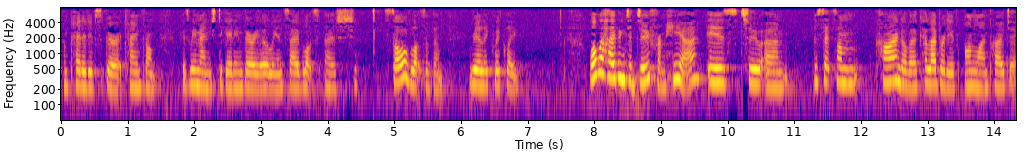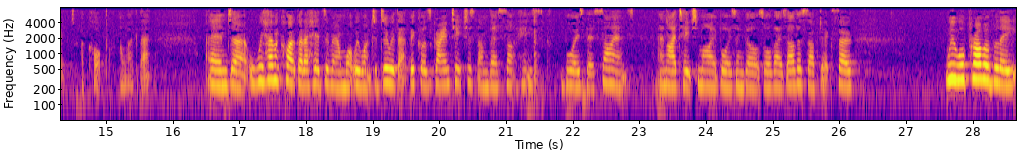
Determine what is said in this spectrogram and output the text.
competitive spirit came from, because we managed to get in very early and save lots, uh, sh- solve lots of them really quickly. What we're hoping to do from here is to um, set some kind of a collaborative online project, a COP, I like that. And uh, we haven't quite got our heads around what we want to do with that because Graham teaches them their his boys their science, and I teach my boys and girls all those other subjects. So we will probably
